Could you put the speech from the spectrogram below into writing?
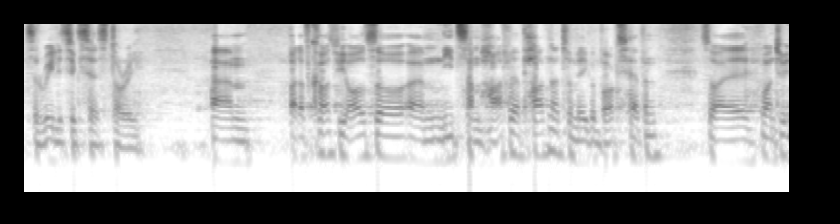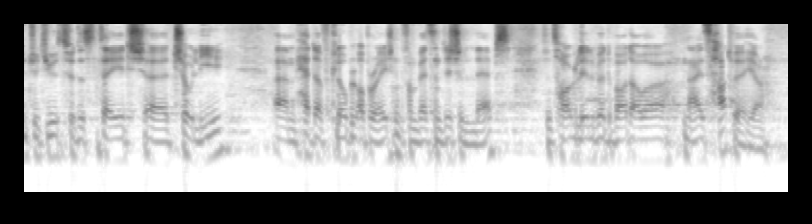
it's a really success story. Um, but of course, we also um, need some hardware partner to make a box happen. So I want to introduce to the stage uh, Joe Lee, um, Head of Global Operation from Western Digital Labs, to talk a little bit about our nice hardware here.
